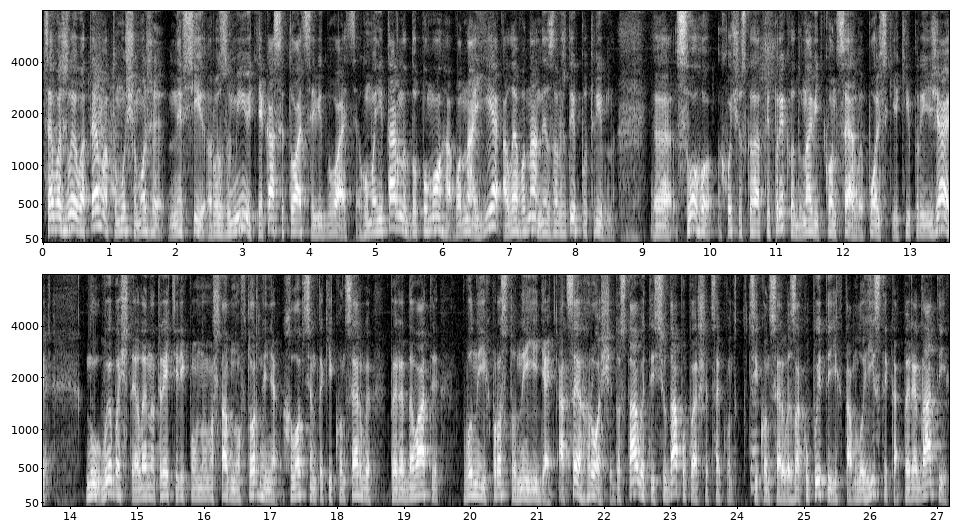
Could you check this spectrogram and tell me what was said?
це важлива тема, тому що може не всі розуміють, яка ситуація відбувається. Гуманітарна допомога вона є, але вона не завжди потрібна. Е, свого хочу сказати прикладу, навіть консерви польські, які приїжджають. Ну, вибачте, але на третій рік повномасштабного вторгнення хлопцям такі консерви передавати. Вони їх просто не їдять. А це гроші. Доставити сюди, по-перше, це кон- ці консерви, закупити їх там, логістика, передати їх.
